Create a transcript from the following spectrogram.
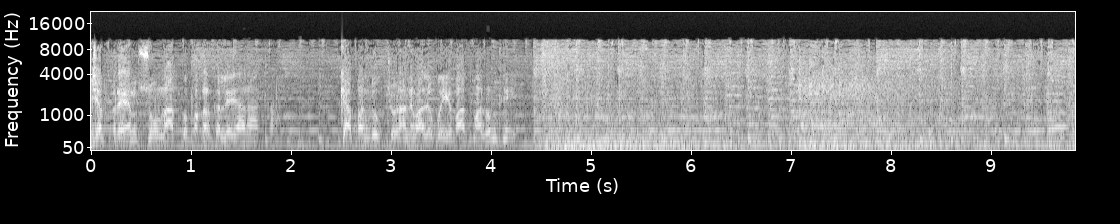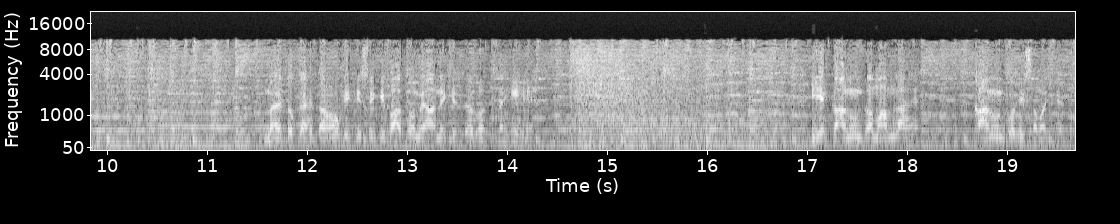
जब प्रेम सोमनाथ को पकड़ कर ले जा रहा था क्या बंदूक चुराने वालों को यह बात मालूम थी? मैं तो कहता हूँ कि किसी की बातों में आने की ज़रूरत नहीं है। यह कानून का मामला है, कानून को ही समझने दो।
